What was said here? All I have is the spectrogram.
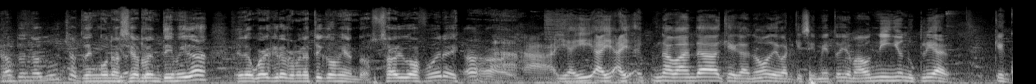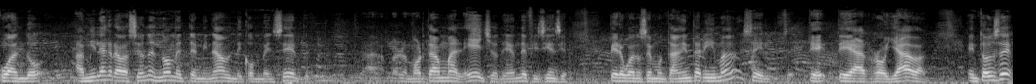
Canto en la ducha, tengo una cierta intimidad, en la cual creo que me la estoy comiendo. Salgo afuera y... ¡ah! Ah, y ahí hay, hay una banda que ganó de Barquisimeto llamado Niño Nuclear, que cuando a mí las grabaciones no me terminaban de convencer, a lo mejor estaban mal hechos, tenían deficiencia, pero cuando se montaban en tarima se, te, te arrollaban. Entonces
